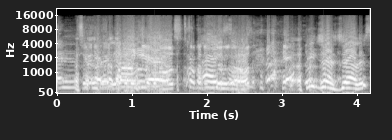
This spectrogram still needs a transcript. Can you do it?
saying? Talk about the heroes. Talk about the blue zones. He just jealous.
